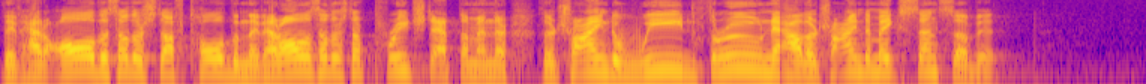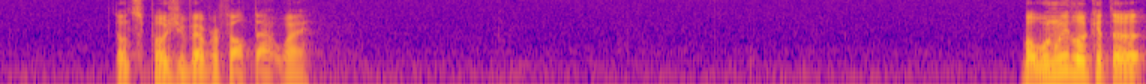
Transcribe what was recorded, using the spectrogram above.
they've had all this other stuff told them, they've had all this other stuff preached at them, and they're, they're trying to weed through now. They're trying to make sense of it. Don't suppose you've ever felt that way. But when we look at the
